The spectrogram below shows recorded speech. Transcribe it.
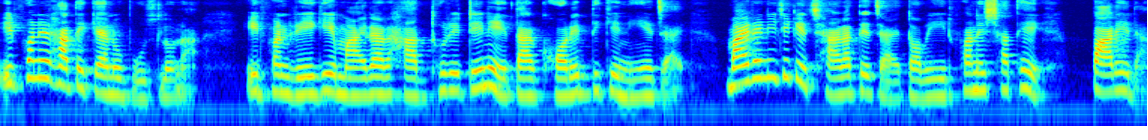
ইরফানের হাতে কেন বুঝলো না? ইরফান রেগে মায়রার হাত ধরে টেনে তার ঘরের দিকে নিয়ে যায়। মায়রা নিজেকে ছাড়াতে চায়, তবে ইরফানের সাথে পারে না।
